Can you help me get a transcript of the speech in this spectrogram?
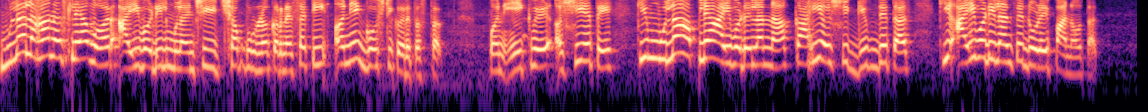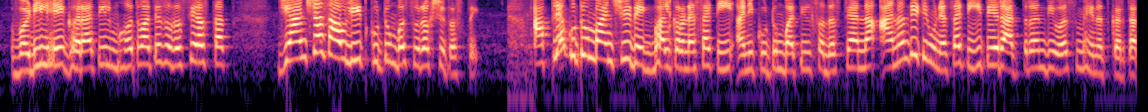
मुलं लहान असल्यावर आई वडील मुलांची इच्छा पूर्ण करण्यासाठी अनेक गोष्टी करत असतात. पण एक वेळ अशी येते की मुलं आपल्या आई वडिलांना काही अशी गिफ्ट देतात की आई वडिलांचे डोळे पाणवतात वडील हे घरातील महत्त्वाचे सदस्य असतात ज्यांच्या सावलीत कुटुंब सुरक्षित असते. आपल्या कुटुंबांची देखभाल करण्यासाठी आणि कुटुंबातील सदस्यांना आनंदी ठेवण्यासाठी ते रात्रंदिवस मेहनत करतात.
